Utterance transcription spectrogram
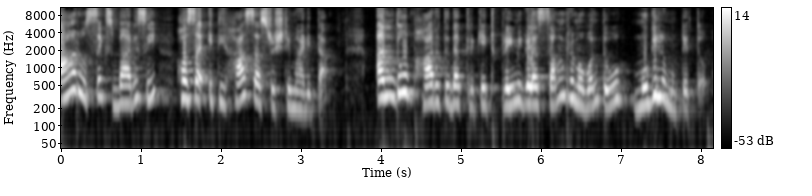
ಆರು ಸಿಕ್ಸ್ ಬಾರಿಸಿ ಹೊಸ ಇತಿಹಾಸ ಸೃಷ್ಟಿ ಮಾಡಿದ್ದ. ಅಂದು ಭಾರತದ ಕ್ರಿಕೆಟ್ ಪ್ರೇಮಿಗಳ ಸಂಭ್ರಮವಂತೂ ಮುಗಿಲು ಮುಟ್ಟಿತ್ತು.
